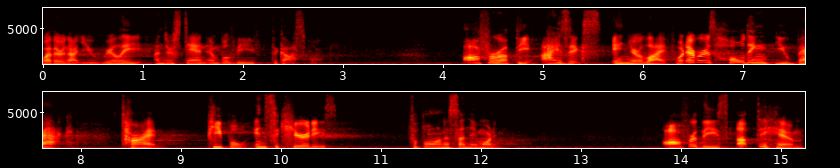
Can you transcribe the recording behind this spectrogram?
whether or not you really understand and believe the gospel. Offer up the Isaacs in your life, whatever is holding you back time, people, insecurities, football on a Sunday morning. Offer these up to Him,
